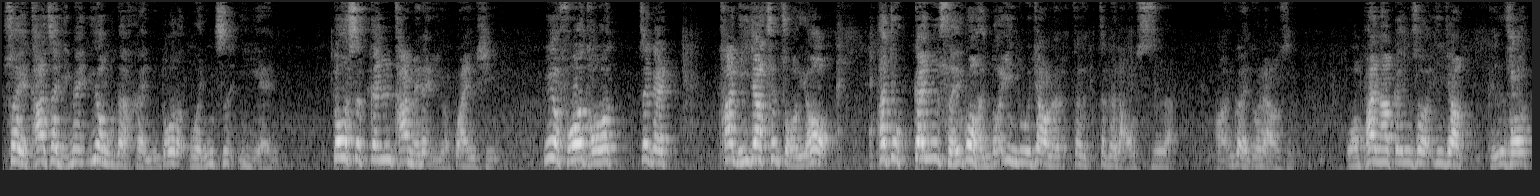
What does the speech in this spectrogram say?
所以他这里面用的很多的文字语言，都是跟他们的有关系。因为佛陀这个他离家出走以后，他就跟随过很多印度教的这这个老师了，啊，一个很多老师。我判他跟说印教，比如说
